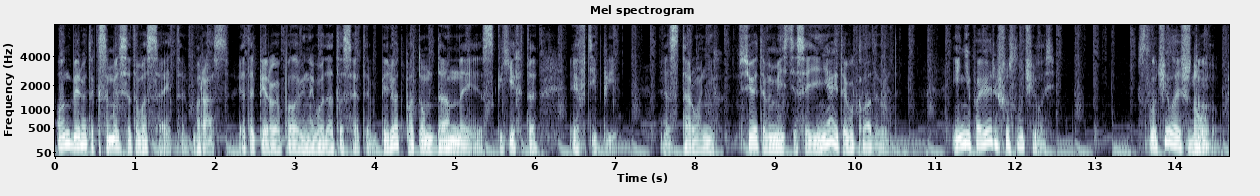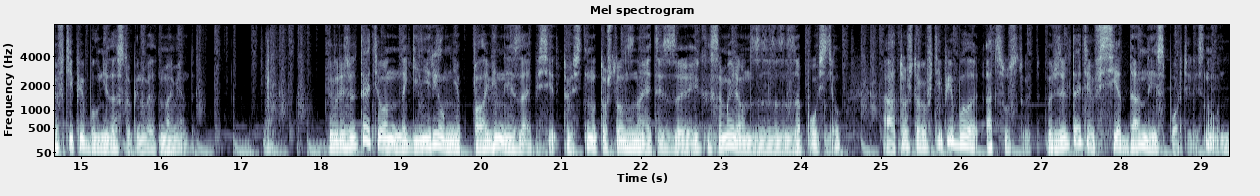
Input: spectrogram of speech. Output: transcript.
Он берет XML с этого сайта. Раз. Это первая половина его датасета. Берет потом данные с каких-то FTP э, сторонних. Все это вместе соединяет и выкладывает. И не поверишь, что случилось. Случилось, что ну? FTP был недоступен в этот момент. И в результате он нагенерил мне половинные записи. То есть, ну, то, что он знает из XML, он запустил. А то, что в FTP было, отсутствует. В результате все данные испортились. Ну,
